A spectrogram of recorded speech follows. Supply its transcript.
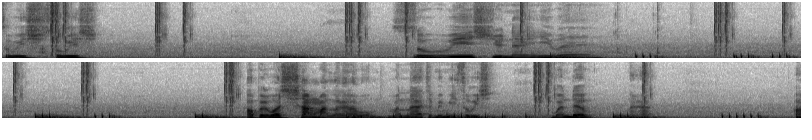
สวิชสวิช สวิชอยู่ไหนวะ เอาเป็นว่าช่างมันแล้วกันครับผม มันน่าจะไม่มีสวิชเหมือนเดิมนะฮะอ่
